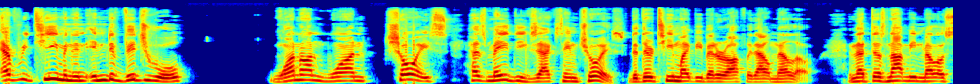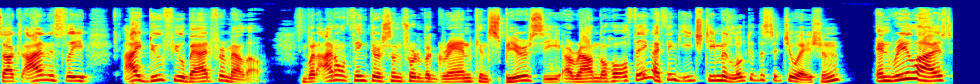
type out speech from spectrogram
Every team in an individual one on one choice has made the exact same choice that their team might be better off without Melo. And that does not mean Melo sucks. Honestly, I do feel bad for Melo. But I don't think there's some sort of a grand conspiracy around the whole thing. I think each team has looked at the situation and realized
